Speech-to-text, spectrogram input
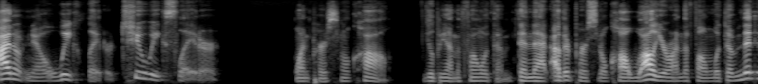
I don't know, a week later, two weeks later, one personal call. You'll be on the phone with them. Then that other personal call while you're on the phone with them. Then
